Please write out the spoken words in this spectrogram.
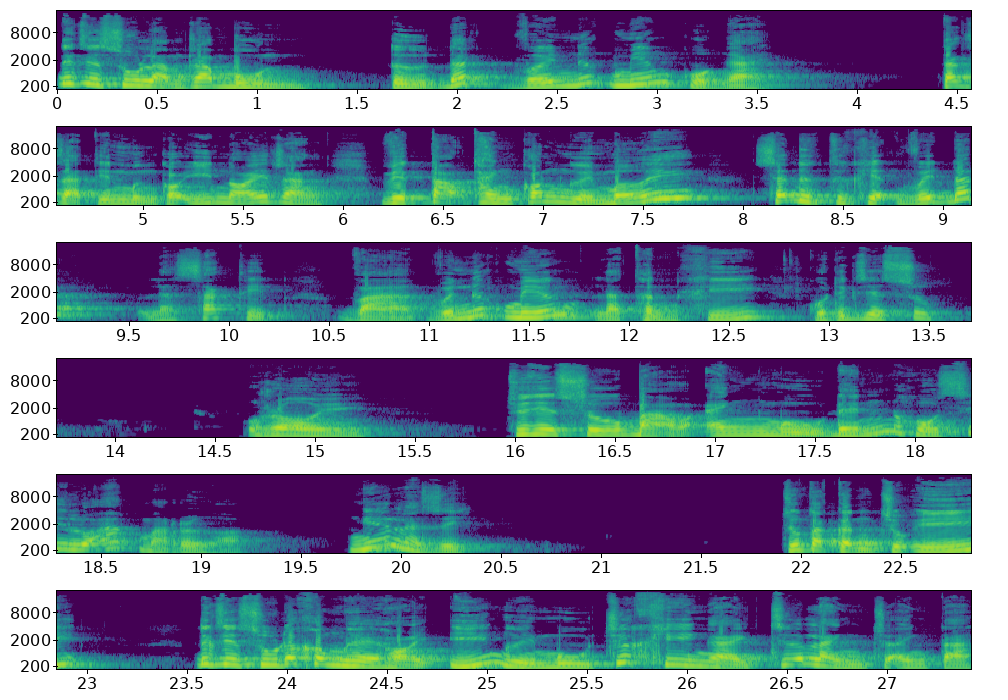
Đức Giêsu làm ra bùn từ đất với nước miếng của Ngài. Tác giả tin mừng có ý nói rằng việc tạo thành con người mới sẽ được thực hiện với đất là xác thịt và với nước miếng là thần khí của Đức Giêsu. Rồi, Chúa Giêsu bảo anh mù đến hồ Siloác mà rửa. Nghĩa là gì? Chúng ta cần chú ý Đức Giêsu đã không hề hỏi ý người mù trước khi Ngài chữa lành cho anh ta.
